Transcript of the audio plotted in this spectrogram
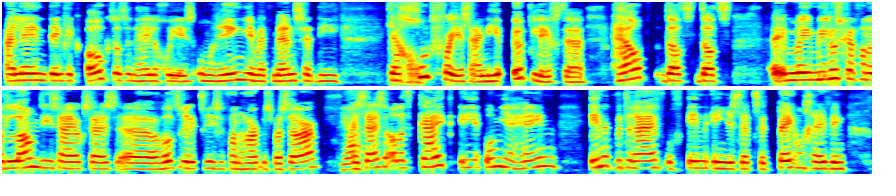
Alleen denk ik ook dat een hele goede is. Omring je met mensen die ja, goed voor je zijn. Die je upliften. Help dat... dat eh, Miluska van het Lam, die zei ook, zij is eh, hoofdredactrice van Harper's Bazaar. Ja. En zij zei altijd, kijk in je, om je heen in het bedrijf of in, in je ZZP-omgeving.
